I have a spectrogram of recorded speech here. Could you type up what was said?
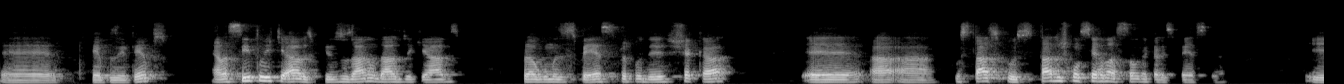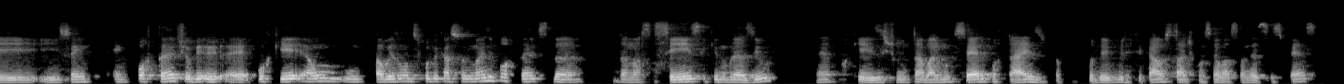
é, tempos em tempos, ela cita o Wikiaves, porque eles usaram dados do Wikiaves para algumas espécies para poder checar é, a, a, o, estado, o, estado, de conservação daquela espécie. Né? E, e, isso é, é importante, é, porque é um, um, talvez uma das publicações mais importantes da, da nossa ciência aqui no Brasil, né? porque existe um trabalho muito sério por trás para poder verificar o estado de conservação dessa espécie.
